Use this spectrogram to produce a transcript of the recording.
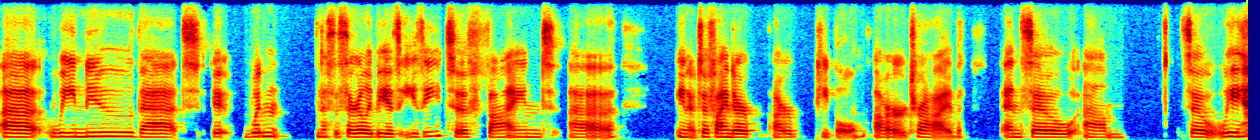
Uh, we knew that it wouldn't necessarily be as easy to find uh, you know to find our our people our tribe and so um so we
